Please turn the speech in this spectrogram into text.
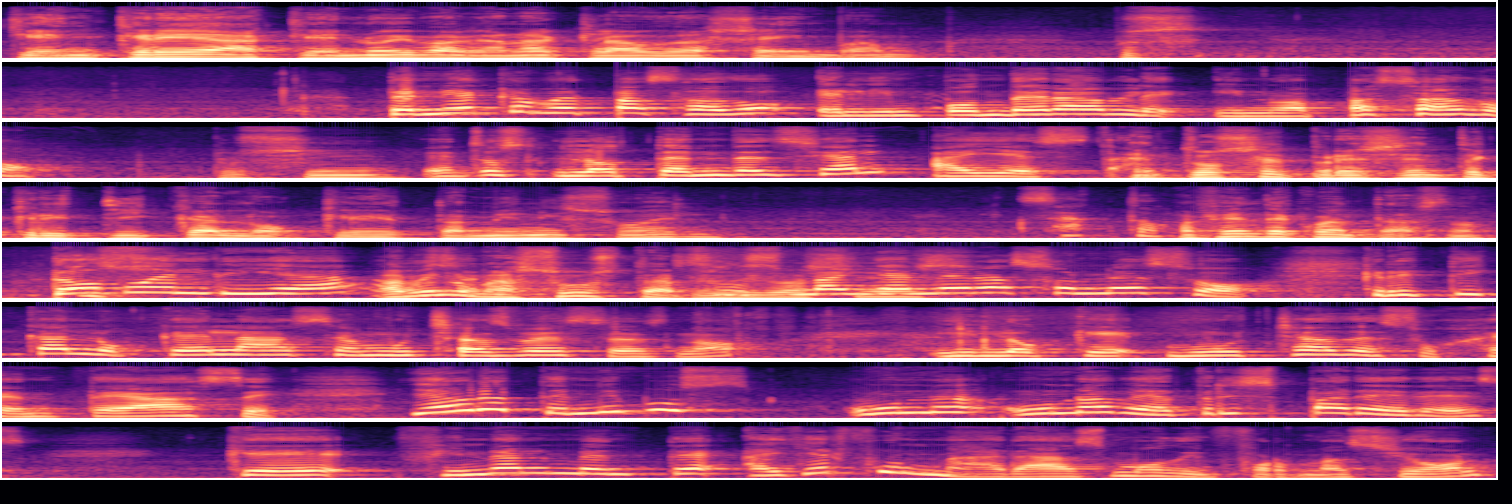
quien crea que no iba a ganar Claudia Sheinbaum, pues, Tenía que haber pasado el imponderable y no ha pasado. pues sí. Entonces, lo tendencial, ahí está. Entonces el presidente critica lo que también hizo él. Exacto. A fin de cuentas, ¿no? Todo el día. A mí no sea, me asusta. pues, Sus digo, mañaneras son eso. Critica lo que él hace muchas veces, ¿no? Y lo que mucha de su gente hace. Y ahora tenemos una, una Beatriz Paredes que finalmente ayer fue un marasmo de información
